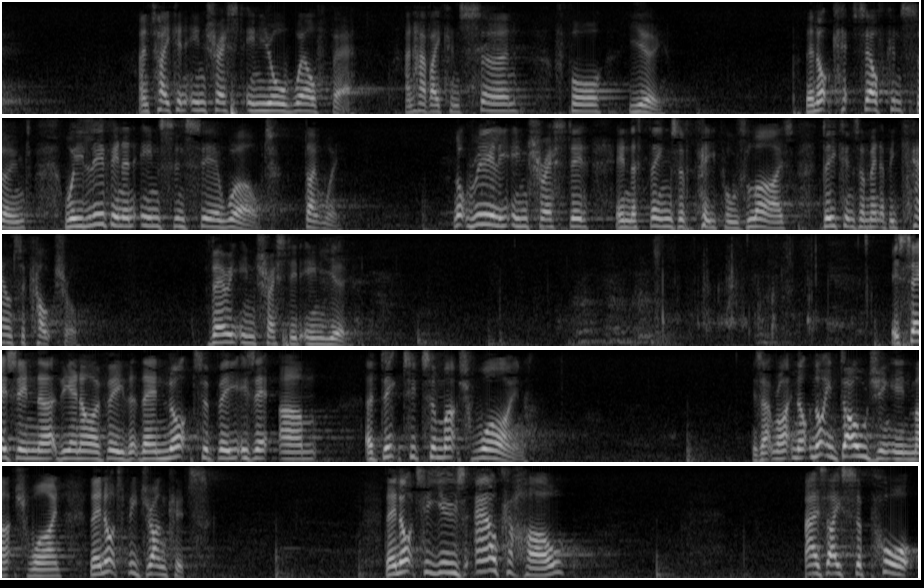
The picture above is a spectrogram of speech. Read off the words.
and take an interest in your welfare and have a concern for you. They're not self consumed. We live in an insincere world, don't we? Not really interested in the things of people's lives. Deacons are meant to be countercultural, very interested in you. It says in uh, the NIV that they're not to be, is it, um, addicted to much wine. Is that right? Not, not indulging in much wine. They're not to be drunkards. They're not to use alcohol as a support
